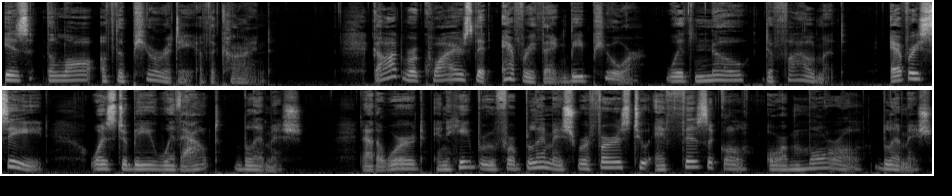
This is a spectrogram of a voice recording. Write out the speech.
is the law of the purity of the kind. God requires that everything be pure with no defilement. Every seed was to be without blemish. Now, the word in Hebrew for blemish refers to a physical or moral blemish,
